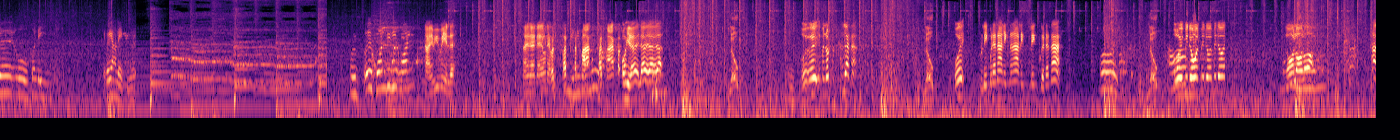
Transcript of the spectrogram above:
เลย โอ้ก็ดี แต่ก็ยังเหล็กอยู่เลย โอ้ยเอ้ยคนพี่พี่คนไหนพี่ไม่เห็นเลยไหนไหนไหนตรงไหนพัดพัดอยู่พัดในมาร์คความมืดพัดมาร์คโอ้ยเห็นแล้วเห็นแล้วเห็นแล้วเห็นแล้ว Nope. เอ้ยเอ้ยมันรถมันเคลื่อนอะ Nope. โอ้ยมันเล็งไปด้านหน้าเล็งด้านหน้าเล็งเล็งเผื่อด้านหน้าโอ้ย Nope. าโอ้ยไม่โดนไม่โดนไม่โดนรอรอรอห้า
